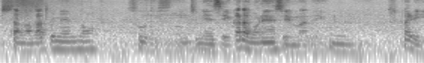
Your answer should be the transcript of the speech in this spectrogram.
下の学年のそうですね。1年生から5年生までうん。しっかり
